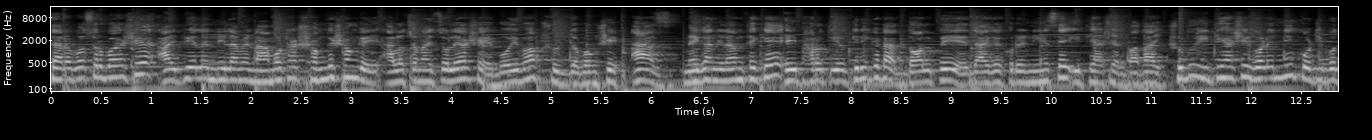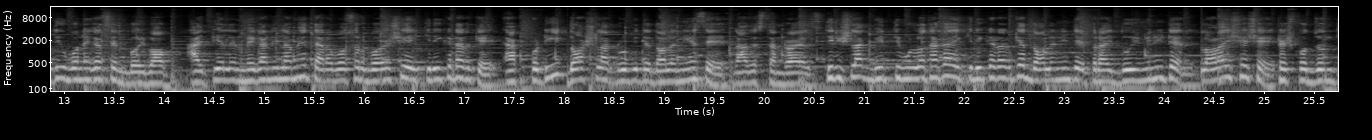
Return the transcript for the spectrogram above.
তেরো বছর বয়সে আইপিএল এর নিলামে নাম ওঠার সঙ্গে সঙ্গেই আলোচনায় চলে আসে বৈভব সূর্যবংশী। আজ মেগা নিলাম থেকে এই ভারতীয় ক্রিকেটার দল পেয়ে জায়গা করে নিয়েছে ইতিহাসের পাতায়। শুধু ইতিহাসই গড়েননি, কোটিপতিও বনে গেছেন বৈভব। আইপিএল এর মেগা নিলামে তেরো বছর বয়সী এই ক্রিকেটারকে এক কোটি দশ লাখ রুপিতে দলে নিয়েছে রাজস্থান রয়্যালস। তিরিশ লাখ ভিত্তিমূল্য থাকা এই ক্রিকেটারকে দলে নিতে প্রায় দুই মিনিটের লড়াই শেষে শেষ পর্যন্ত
